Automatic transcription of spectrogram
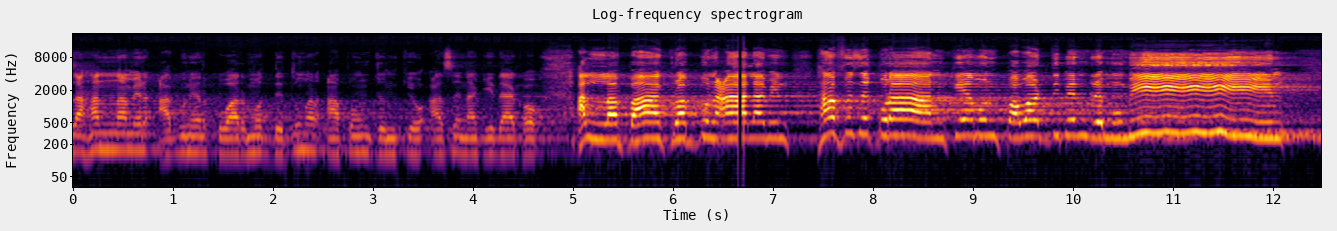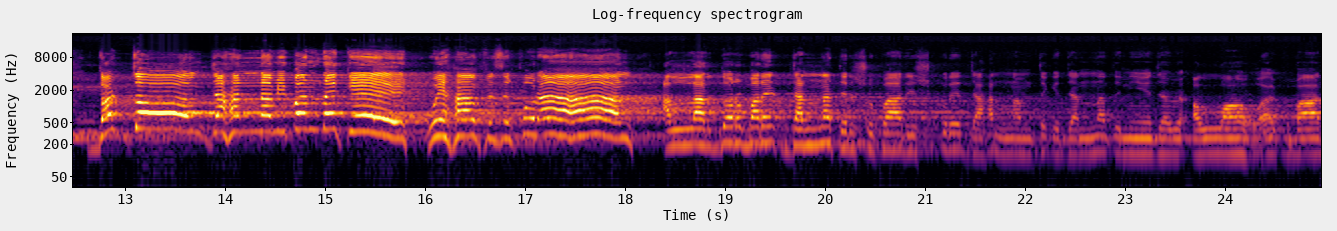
জাহান্নামের আগুনের কুয়ার মধ্যে তোমার আপনজন কেউ আছে নাকি দেখো? আল্লাহ পাক রব্বুল আলামিন হাফেজে কোরআন কেমন পাওয়ার দিবেন রে মুমিন? দশজন জাহান্নামী বান্দাকে ওই হাফেজে কোরআন আল্লাহর দরবারে জান্নাতের সুপারিশ করে জাহান্নাম থেকে জান্নাতে নিয়ে যাবে। আল্লাহ আকবার।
